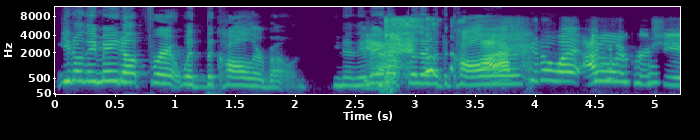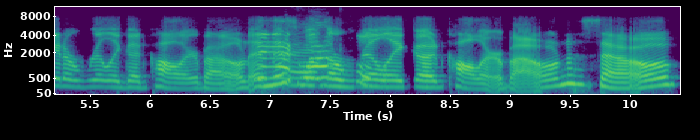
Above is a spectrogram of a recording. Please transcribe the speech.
you know, they made up for it with the collarbone. You know, they Yeah. made up for it with the collar. I, you know what? I can appreciate a really good collarbone, and this was a really good collarbone. So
